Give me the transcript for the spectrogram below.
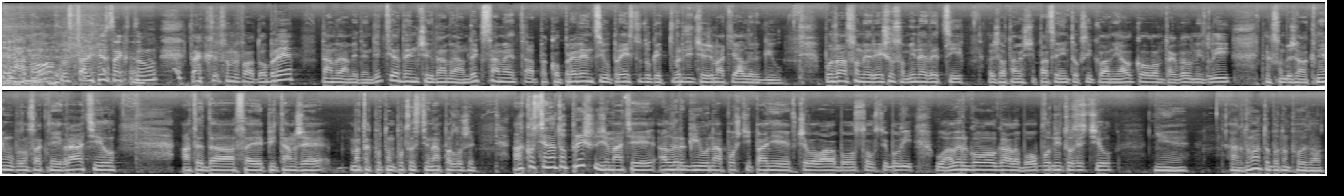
Áno, dostaneme sa k tomu. Tak som mi povedal, dobre, dáme vám jeden ditiadenček, dáme vám dexamet a ako prevenciu pre istotu, keď tvrdíte, že máte alergiu. Pozal som je, riešil som iné veci, ležal tam ešte pacient intoxikovaný alkoholom, tak veľmi zlý, tak som bežal k nemu, potom sa k nej vrátil a teda sa jej pýtam, že ma tak potom po ceste napadlo, že ako ste na to prišli, že máte alergiu na poštípanie včelov alebo osov? Ste boli u alergológa alebo obvodný to zistil? Nie. A kto vám to potom povedal?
